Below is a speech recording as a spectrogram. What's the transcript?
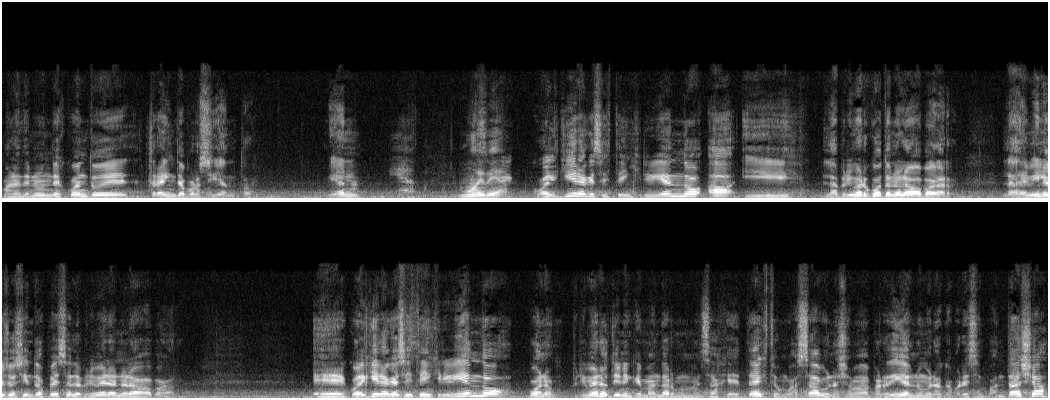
van a tener un descuento del 30%. ¿Bien? Bien, muy bien. Cualquiera que se esté inscribiendo, ah, y la primera cuota no la va a pagar. Las de 1.800 pesos, la primera no la va a pagar. Eh, cualquiera que se esté inscribiendo, bueno, primero tienen que mandarme un mensaje de texto, un WhatsApp, una llamada perdida, el número que aparece en pantalla,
